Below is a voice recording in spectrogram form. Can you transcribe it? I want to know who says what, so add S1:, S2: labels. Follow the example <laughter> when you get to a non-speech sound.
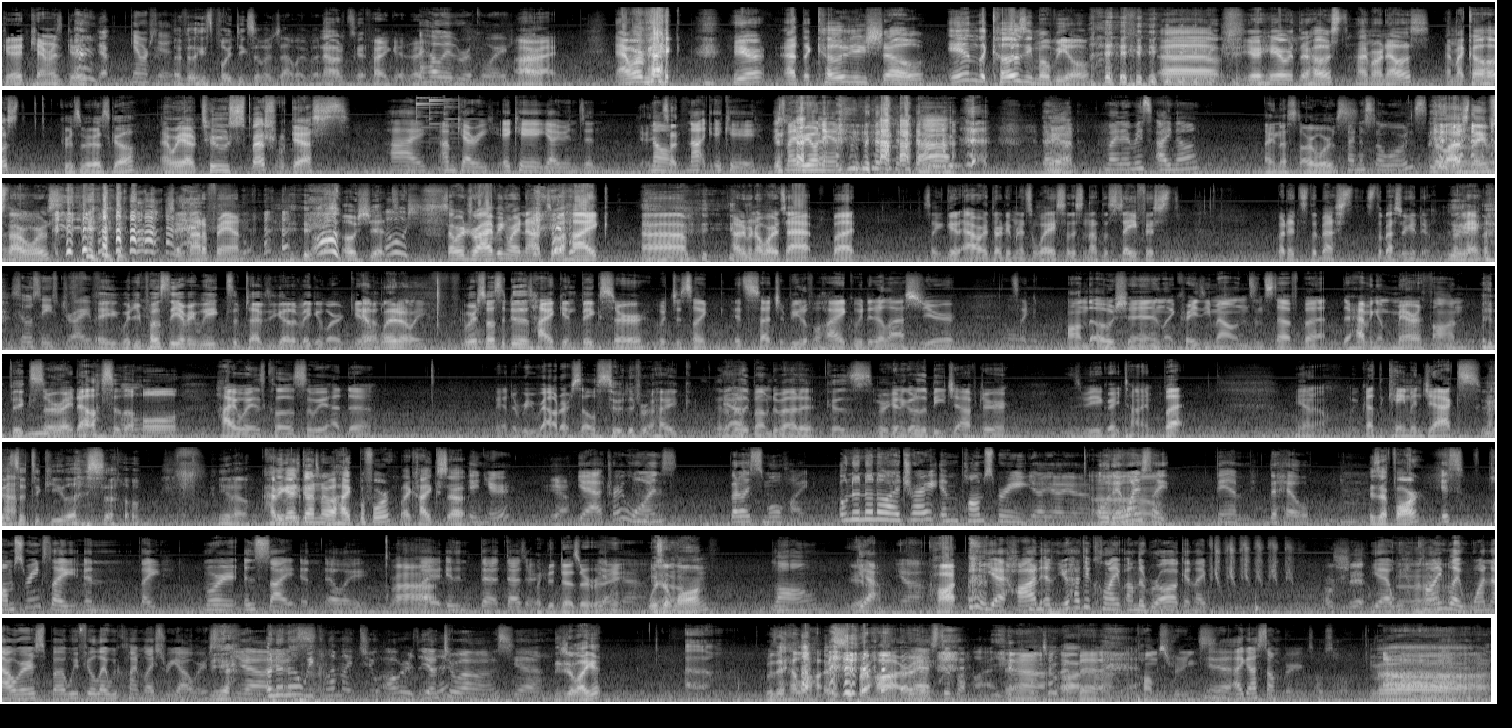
S1: Good. Camera's good. <clears throat>
S2: Yep.
S3: Camera's good.
S1: I feel like it's pointing so much that way, but
S2: No, it's good.
S1: probably good, right?
S3: I hope it record.
S1: All right.
S2: And we're back here at the Cozy Show in the Cozy Mobile. <laughs> uh, you're here with your host, Hi Marnellis, and my co-host,
S1: Chris Mariscal.
S2: and we have two special guests.
S3: Hi, I'm Carrie, aka Yayunzen.
S2: Yeah,
S3: no,
S2: Yunzhen.
S3: not aka. It's my real name. <laughs> <laughs>
S2: And
S4: My name is Aina.
S1: Aina Star Wars.
S4: Aina Star Wars.
S2: her last name, Star <laughs> Wars. <laughs> She's not a fan. <laughs>
S1: oh shit.
S3: oh, sh-
S2: So we're driving right now to a hike. Um, I don't even know where it's at, but it's like a good hour, 30 minutes away. So this is not the safest, but it's the best. It's the best we could do. Okay?
S3: so safe drive.
S1: Hey, when you're posting every week, sometimes you gotta make it work. You
S2: yeah,
S1: know.
S2: literally.
S1: We were supposed to do this hike in Big Sur, which is like it's such a beautiful hike. We did it last year. It's like on the ocean, like crazy mountains and stuff. But they're having a marathon <laughs> in Big Sur right now, so the
S3: Oh.
S1: whole highway is closed. So we had to we had to reroute ourselves to a different hike. And
S2: Yeah.
S1: I'm really bummed about it because we are gonna go to the beach after. This would be a great time, but you know we've got the Cayman Jacks. We
S2: Uh-huh.
S1: got some tequila, <laughs> so you know.
S2: Have you guys gone to a hike before? Like hikes? Uh,
S3: In here?
S2: yeah.
S3: Yeah, I tried once, but like small hike. Oh no no no! I tried in Palm Springs.
S4: Yeah, yeah, yeah.
S3: Oh, that one is
S1: Oh.
S3: like, damn, the hell.
S4: Mm.
S2: Is that far?
S3: It's Palm Springs like in like more inside in LA,
S2: Ah.
S3: like in the desert.
S1: Like the desert, right?
S4: Yeah.
S2: Was
S1: Yeah.
S2: it long?
S3: Long.
S2: Yeah.
S3: Yeah.
S4: Yeah.
S2: Hot? <laughs>
S3: Yeah, hot, and you have to climb on the rock and like.
S2: Oh shit.
S3: Yeah, we
S1: Ah.
S3: climb like one hours, but we feel like we climb like three hours.
S2: Yeah.
S4: Yeah.
S3: Oh no no,
S4: yes.
S3: we climb like two hours.
S4: Yeah,
S3: isn't
S4: two hours.
S3: Yeah.
S2: Did you like it?
S1: Was it hella hot? It was super hot, <laughs> right?
S3: Yeah, super hot.
S1: Yeah,
S2: Too
S1: I
S2: hot.
S1: bet.
S3: Yeah.
S1: Palm Springs.
S3: Yeah, I got sunburns also.
S1: Ah.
